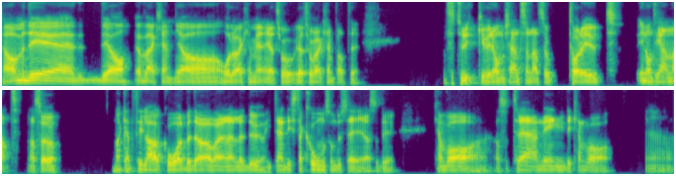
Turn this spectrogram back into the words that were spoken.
Ja, men det, det ja, verkligen. Jag håller verkligen med. Jag tror, jag tror verkligen på att det, förtrycker vi de känslorna så tar det ut i någonting annat. Alltså, man kan ta till alkohol, bedöva den eller du hittar en distraktion som du säger. Alltså det kan vara alltså, träning, det kan vara Eh,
